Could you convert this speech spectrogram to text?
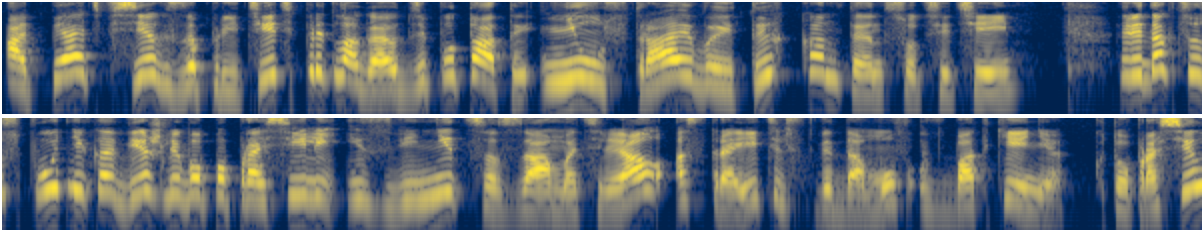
Опять всех запретить предлагают депутаты. Не устраивает их контент соцсетей. Редакцию «Спутника» вежливо попросили извиниться за материал о строительстве домов в Баткене. Кто просил?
